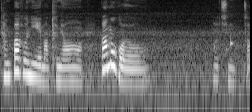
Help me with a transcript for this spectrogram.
장바구니에만 두면 까먹어요. 아 진짜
